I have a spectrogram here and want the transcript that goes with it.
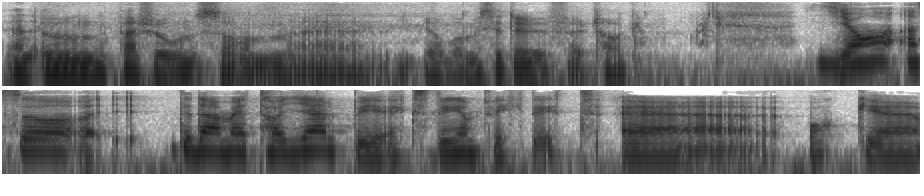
en ung person som eh, jobbar med sitt UF-företag? Ja, alltså det där med att ta hjälp är extremt viktigt. Eh, och eh,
